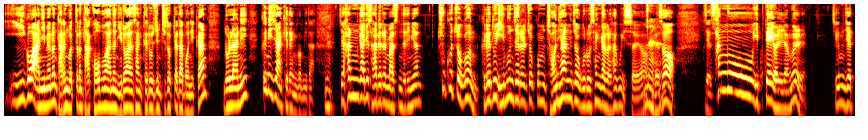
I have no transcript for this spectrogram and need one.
이거 아니면은 다른 것들은 다 거부하는 이러한 상태로 지금 지속되다 보니까 논란이 끊이지 않게 된 겁니다. 네. 이제 한 가지 사례를 말씀드리면 축구 쪽은 그래도 이 문제를 조금 전향적으로 생각을 하고 있어요. 네. 그래서 이제 상무 입대 연령을 지금 이제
